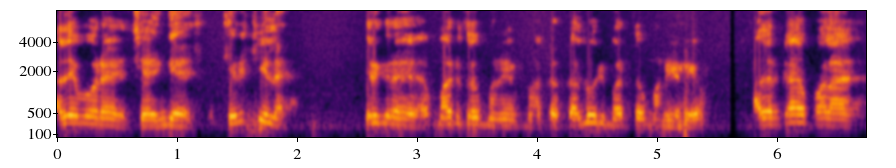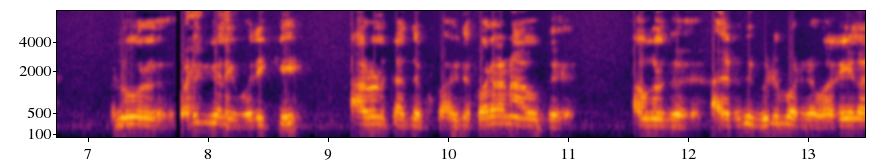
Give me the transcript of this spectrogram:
அதே போல் இங்கே திருச்சியில் இருக்கிற மருத்துவமனை கல்லூரி மருத்துவமனையிலையும் அதற்காக பல நூறு படுக்கைகளை ஒதுக்கி அவர்களுக்கு அந்த இந்த கொரோனாவுக்கு அவங்களுக்கு அதிலிருந்து விடுபடுற வகையில்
